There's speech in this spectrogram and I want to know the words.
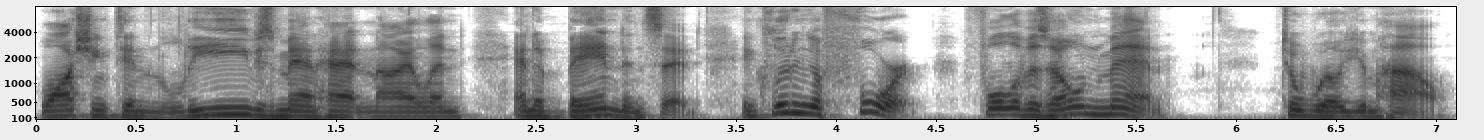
Washington leaves Manhattan Island and abandons it, including a fort full of his own men, to William Howe.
